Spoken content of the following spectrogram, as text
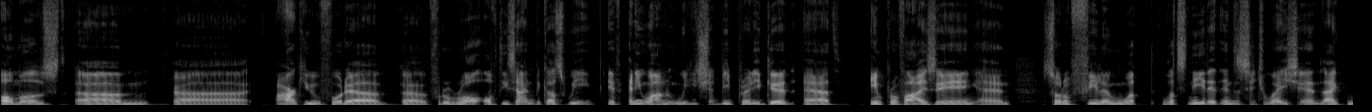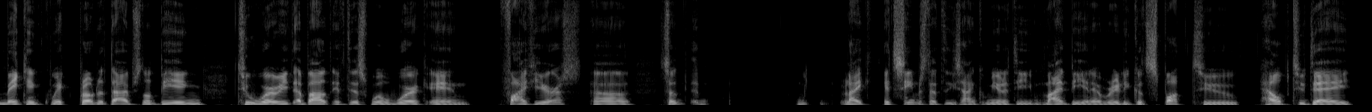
almost um, uh, argue for the uh, for the role of design because we, if anyone, we should be pretty good at improvising and sort of feeling what what's needed in the situation, like making quick prototypes, not being too worried about if this will work in five years. Uh, so, um, like, it seems that the design community might be in a really good spot to help today,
